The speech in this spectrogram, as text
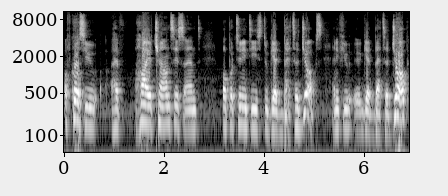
of course, you have higher chances and opportunities to get better jobs. And if you uh, get better job,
